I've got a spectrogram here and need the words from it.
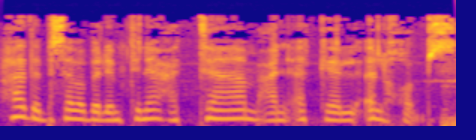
هذا بسبب الامتناع التام عن أكل الخبز.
